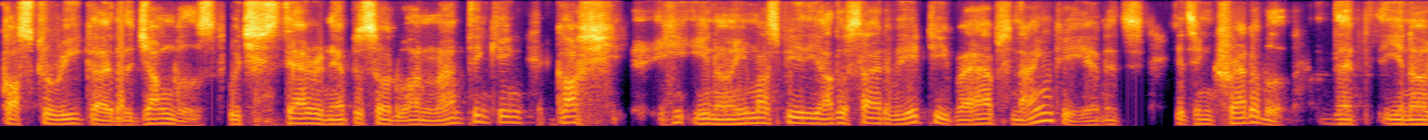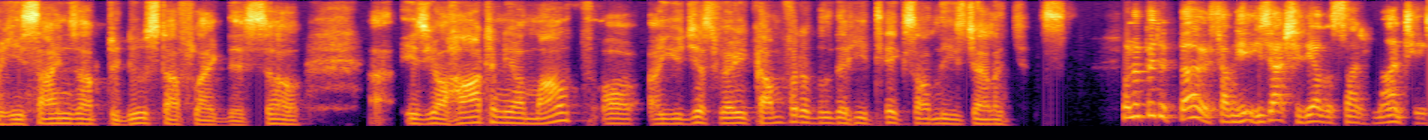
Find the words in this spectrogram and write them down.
Costa Rica in the jungles, which is there in episode one. And I'm thinking, gosh, he, you know, he must be the other side of 80, perhaps 90. And it's, it's incredible that, you know, he signs up to do stuff like this. So uh, is your heart in your mouth or are you just very comfortable that he takes on these challenges? Well, a bit of both. I mean, he's actually the other side of 90.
